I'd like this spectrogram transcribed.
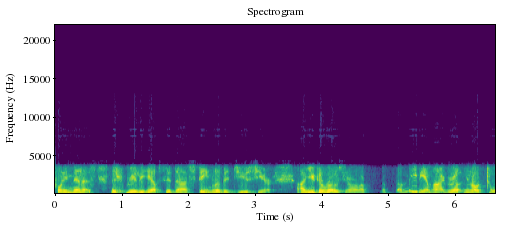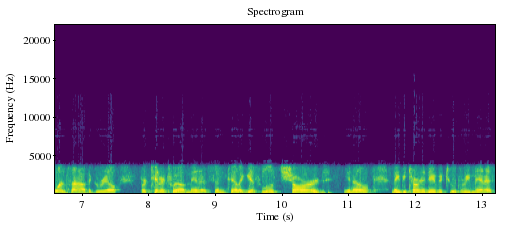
20 minutes. This really helps it uh, steam a little bit juicier. Uh, you can roast it on a a medium hot grill, you know, to one side of the grill for 10 or 12 minutes until it gets a little charred, you know, maybe turn it every two or three minutes.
